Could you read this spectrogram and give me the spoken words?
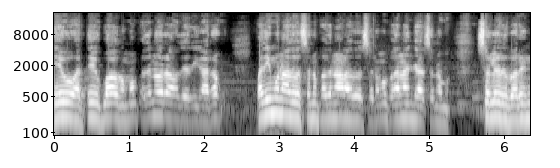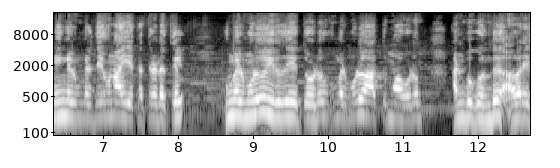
தேவ வார்த்தை உபாகமும் பதினோராவது அதிகாரம் பதிமூணாவது வசனம் பதினாலாவது வசனமும் பதினஞ்சாவது வசனமும் சொல்லுறது பாரு நீங்கள் உங்கள் தேவனாகிய கத்திரிடத்தில் உங்கள் முழு இருதயத்தோடும் உங்கள் முழு ஆத்மாவோடும் அன்பு கூர்ந்து அவரை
